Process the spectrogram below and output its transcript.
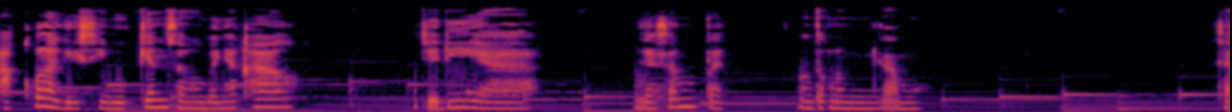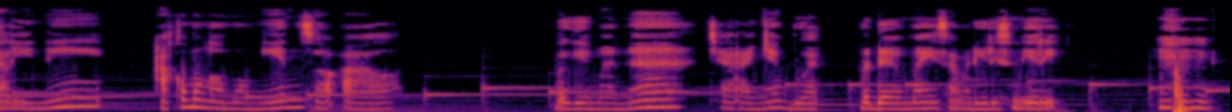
aku lagi disibukin sama banyak hal. Jadi ya gak sempet untuk nemenin kamu. Kali ini aku mau ngomongin soal bagaimana caranya buat berdamai sama diri sendiri.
